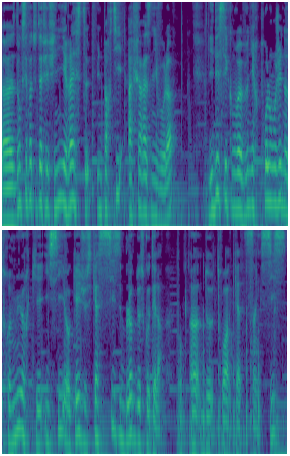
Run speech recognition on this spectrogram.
Euh, donc c'est pas tout à fait fini, il reste une partie à faire à ce niveau-là. L'idée c'est qu'on va venir prolonger notre mur qui est ici, ok, jusqu'à 6 blocs de ce côté-là. Donc 1, 2, 3, 4, 5, 6.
